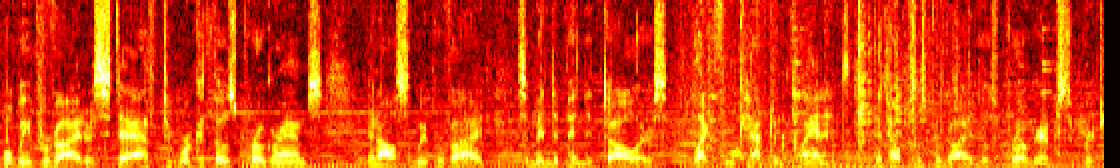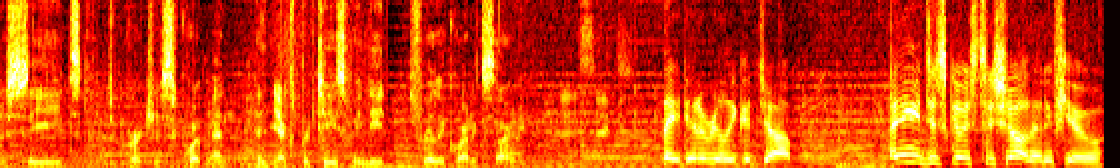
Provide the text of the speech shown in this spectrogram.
What we provide are staff to work at those programs, and also we provide some independent dollars, like from Captain Planet, that helps us provide those programs to purchase seeds, to purchase equipment, and the expertise we need. It's really quite exciting. They did a really good job. I think it just goes to show that if you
